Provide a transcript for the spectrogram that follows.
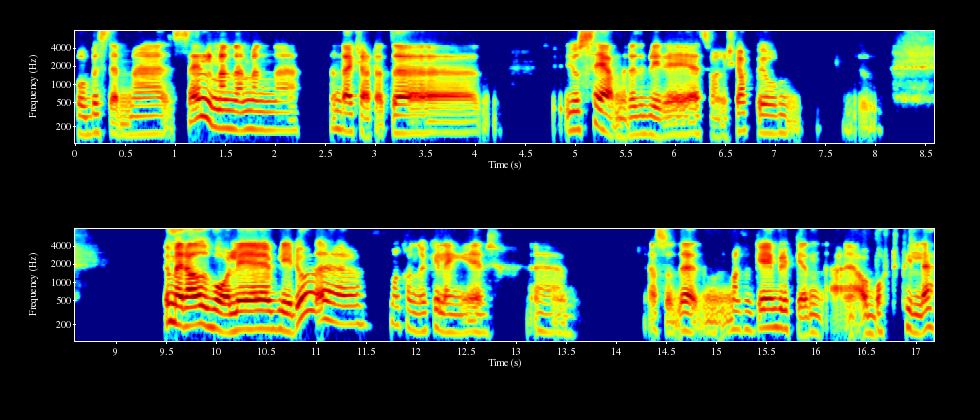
få bestemme selv, men, men, eh, men, det er klart at det, jo senere det blir i et svangerskap, jo, jo, jo mer alvorlig blir det jo. Eh, Man kan jo ikke lenger eh, altså det, Man kan ikke bruke en eh, abortpille.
